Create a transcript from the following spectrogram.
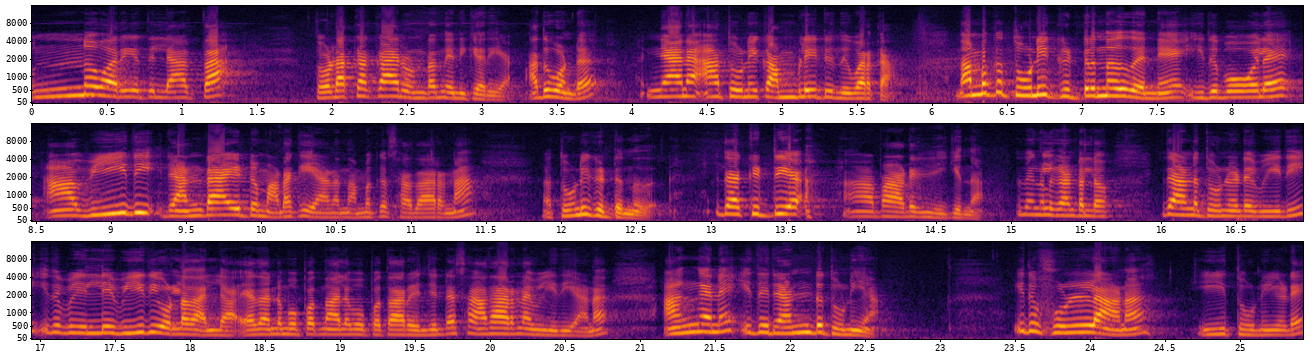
ഒന്നും അറിയത്തില്ലാത്ത തുടക്കക്കാരുണ്ടെന്ന് എനിക്കറിയാം. അതുകൊണ്ട് ഞാൻ ആ തുണി കംപ്ലീറ്റ് നിവർക്കാം. നമുക്ക് തുണി കിട്ടുന്നത് തന്നെ ഇതുപോലെ ആ വീതി രണ്ടായിട്ട് മടക്കിയാണ് നമുക്ക് സാധാരണ തുണി കിട്ടുന്നത്. ഇതാ കിട്ടിയ പാടിലിരിക്കുന്ന. നിങ്ങൾ കണ്ടല്ലോ ഇതാണ് തുണിയുടെ വീതി. ഇത് വലിയ വീതി ഉള്ളതല്ല ഏതാണ്ട് മുപ്പത്തിനാല് മുപ്പത്താറ് ഇഞ്ചിന്റെ സാധാരണ വീതിയാണ്. അങ്ങനെ ഇത് രണ്ട് തുണിയാണ് ഇത് ഫുള്ളാണ് ഈ തുണിയുടെ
